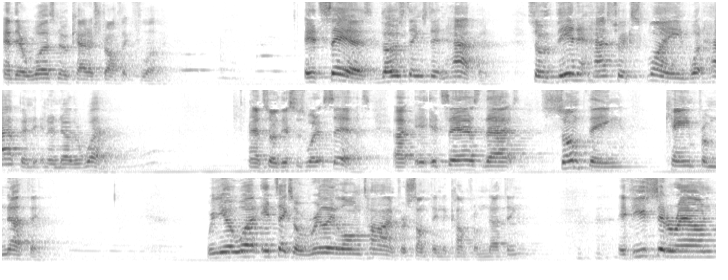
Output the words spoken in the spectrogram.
and there was no catastrophic flood. It says those things didn't happen. So then it has to explain what happened in another way. And so this is what it says uh, it, says that something came from nothing. Well, you know what? It takes a really long time for something to come from nothing. If you sit around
